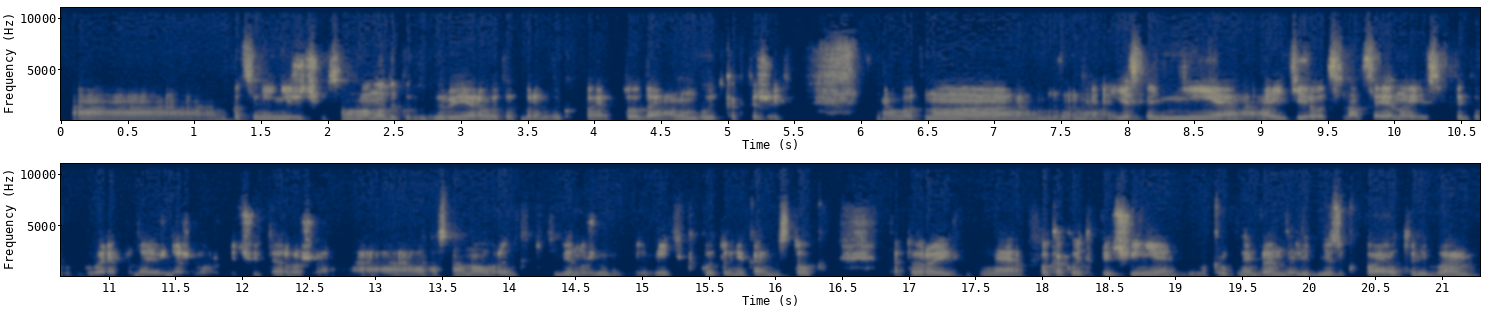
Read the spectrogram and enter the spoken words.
а, по цене ниже, чем самого мода курьера этот бренд выкупает, то да, он будет как-то жить. Вот. Но если не ориентироваться на цену, если ты, грубо говоря, продаешь даже, может быть, чуть дороже а, основного рынка, то тебе нужно иметь какой-то уникальный сток, который э, по какой-то причине крупные бренды либо не закупают, либо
